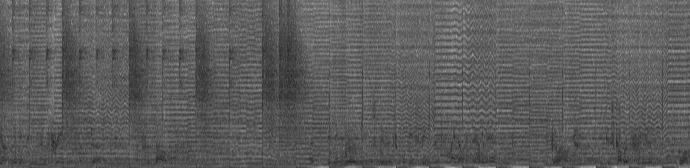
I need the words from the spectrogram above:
The unlimited, for freedom and, uh, and for love. And in in-worldly experience, all these things are finite, they have an end. You go out, you discover freedom, you go up,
